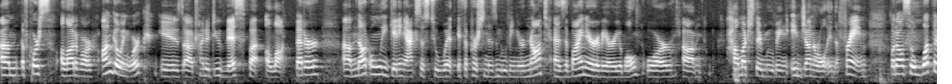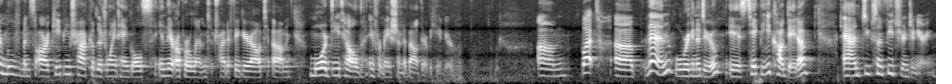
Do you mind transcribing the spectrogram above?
Um, of course, a lot of our ongoing work is uh, trying to do this, but a lot better. Um, not only getting access to what, if the person is moving or not as a binary variable, or um, how much they're moving in general in the frame, but also what their movements are, keeping track of the joint angles in their upper limb to try to figure out um, more detailed information about their behavior. Um, but uh, then what we're going to do is take the ECOG data and do some feature engineering.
